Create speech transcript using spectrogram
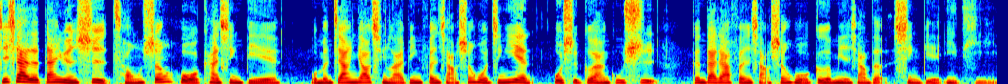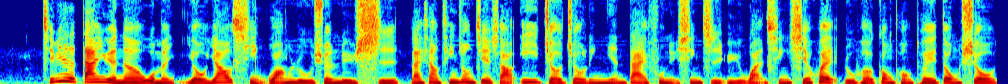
接下来的单元是从生活看性别，我们将邀请来宾分享生活经验或是个案故事，跟大家分享生活各个面向的性别议题。前面的单元呢，我们有邀请王如璇律师来向听众介绍一九九零年代妇女新知与晚晴协会如何共同推动修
